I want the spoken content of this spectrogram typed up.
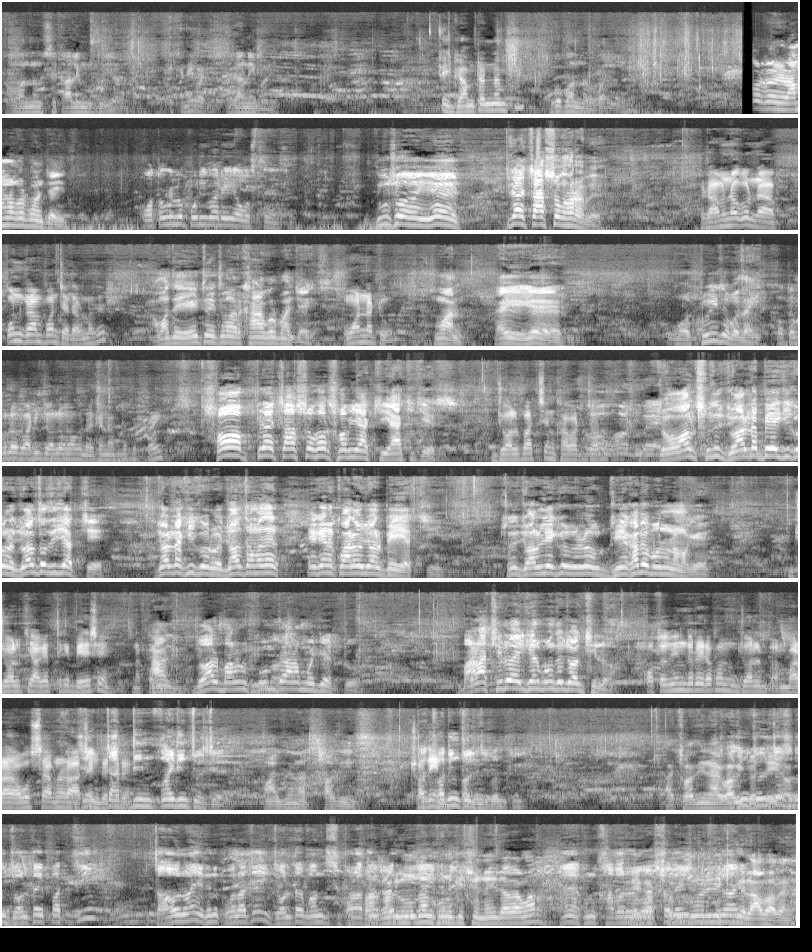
আমার নাম সে আলী মুটুইয়া এখানেই বাড়ি? এখানেই বাড়ি। এই গ্রামটার নাম কি? গোপালনগর রামনগর পঞ্চায়েত। কতগুলো পরিবার এই অবস্থায় আছে? দুশো ইয়ে প্রায় চারশো ঘর হবে। রামনগর না কোন গ্রাম পঞ্চায়েত আপনাদের? আমাদের এই তো এই তোমার খানাপুর পঞ্চায়েত। ওয়ান না টু? ওয়ান। এই ইয়ে ও তুই তো বোধ কতগুলো বাড়ি জলমগ্ন এখানে আপনাদের প্রায়? সব প্রায় চারশো ঘর সবই একই একই কেস জল পাচ্ছেন খাবার জল? জল শুধু জলটা পেয়ে কী করব? জল তো দিয়ে যাচ্ছে। জলটা কী করব? জল তো আমাদের এখানে কলেও জল পেয়ে যাচ্ছি। শুধু জল নিয়ে ধুয়ে খাবে বলুন আমাকে। জল কি আগের থেকে বেড়েছে? না কম? হ্যাঁ জল বাড়ানো কমতে আরম্ভ হয়েছে একটু। বাড়া ছিল এইখানে পর্যন্ত জল ছিল। কতদিন ধরে এরকম জল বাড়ার অবস্থায় আপনারা আছেন চার ভেতরে? দিন পাঁচ দিন চলছে। পাঁচ দিন আর ছ দিন। ছদিন? ছদিন ছ দিন চলছে। চলছে। আর ছ দিন এক ভাগই দিন চলছে শুধু জলটাই পাচ্ছি তাও নয় এখানে কল আছে এই জলটা বান্ধ পাড়াতে সরকারি অনুদান কোনো কিছু নেই দাদা আমার। হ্যাঁ কোনো খাবারের বেকার ব্যবস্থা ছবি নেই কিছু লাভ হবে না।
